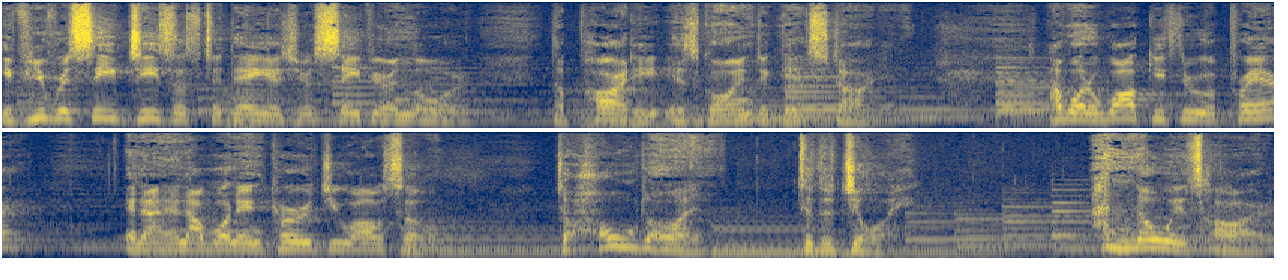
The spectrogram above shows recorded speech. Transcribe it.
If you receive Jesus today as your Savior and Lord, the party is going to get started. I want to walk you through a prayer, and I, and I want to encourage you also to hold on to the joy. I know it's hard.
